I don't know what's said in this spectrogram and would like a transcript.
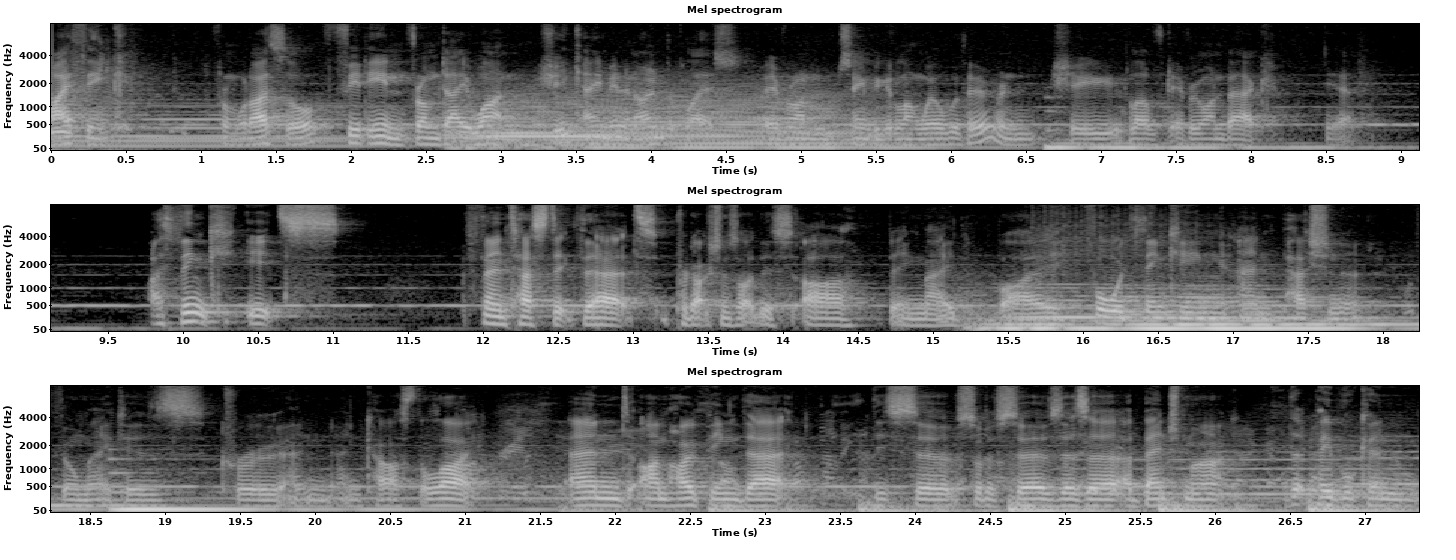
I think, from what I saw, fit in from day one. She came in and owned the place. Everyone seemed to get along well with her, and she loved everyone back. Yeah. I think it's fantastic that productions like this are being made by forward-thinking and passionate filmmakers, crew and, and cast alike. And I'm hoping that this uh, sort of serves as a, a, benchmark that people can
